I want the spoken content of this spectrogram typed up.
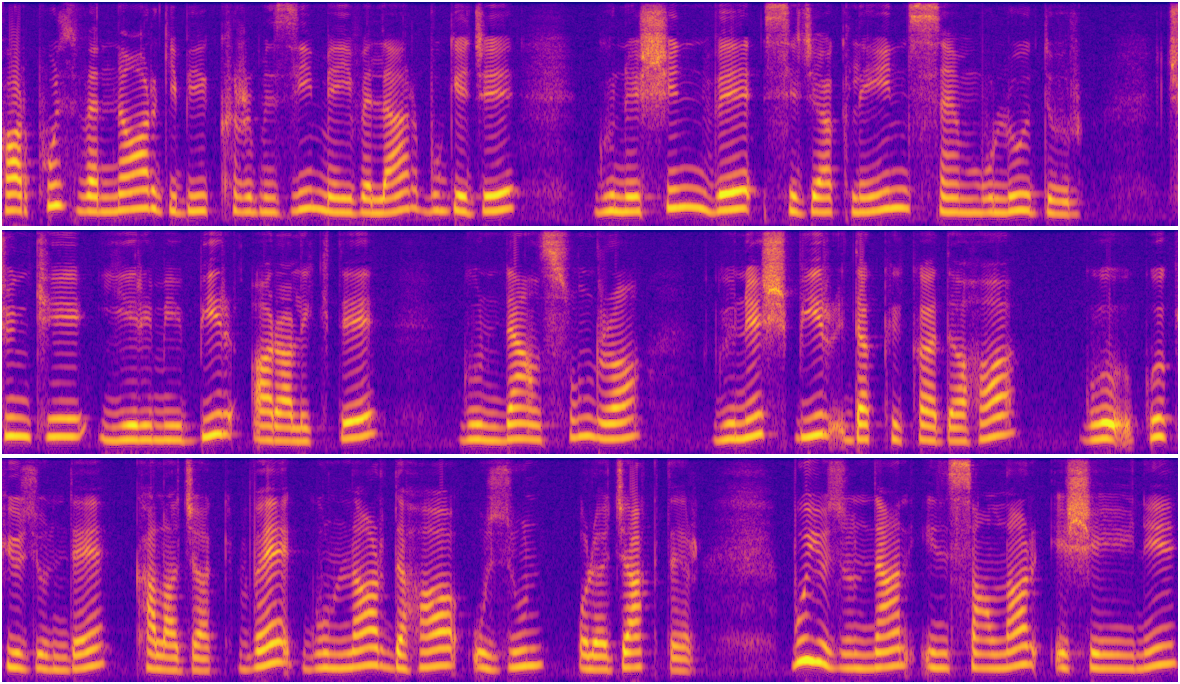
Karpuz ve nar gibi kırmızı meyveler bu gece güneşin ve sıcaklığın sembolüdür. Çünkü 21 Aralık'ta günden sonra güneş bir dakika daha gö- gökyüzünde kalacak ve günler daha uzun olacaktır. Bu yüzünden insanlar eşeğini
